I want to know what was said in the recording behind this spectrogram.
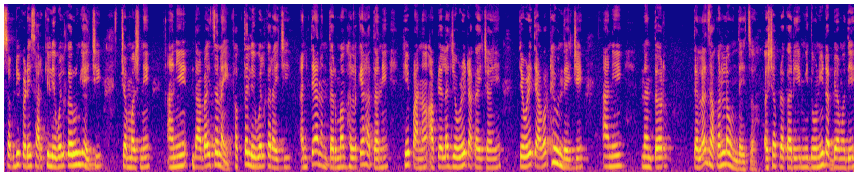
सगळीकडे सारखी लेवल करून घ्यायची चम्मचने आणि दाबायचं नाही फक्त लेवल करायची आणि त्यानंतर मग हलक्या हाताने हे पानं आपल्याला जेवढे टाकायचे आहे तेवढे त्यावर ठेवून द्यायचे आणि नंतर त्याला झाकण लावून द्यायचं. अशा प्रकारे मी दोन्ही डब्यामध्ये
